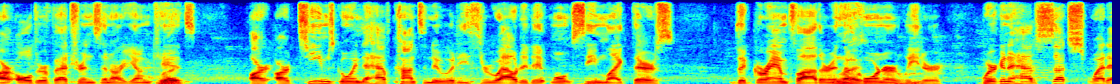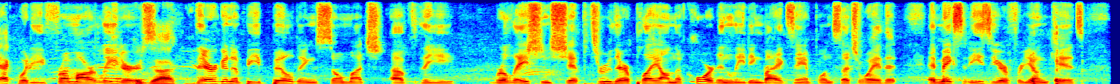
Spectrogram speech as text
our older veterans and our young kids. Right our, our team's going to have continuity throughout it. It won't seem like there's the grandfather in right. the corner leader. We're going to have such sweat equity from our leaders. Exactly. They're going to be building so much of the relationship through their play on the court and leading by example in such a way that it makes it easier for young kids.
